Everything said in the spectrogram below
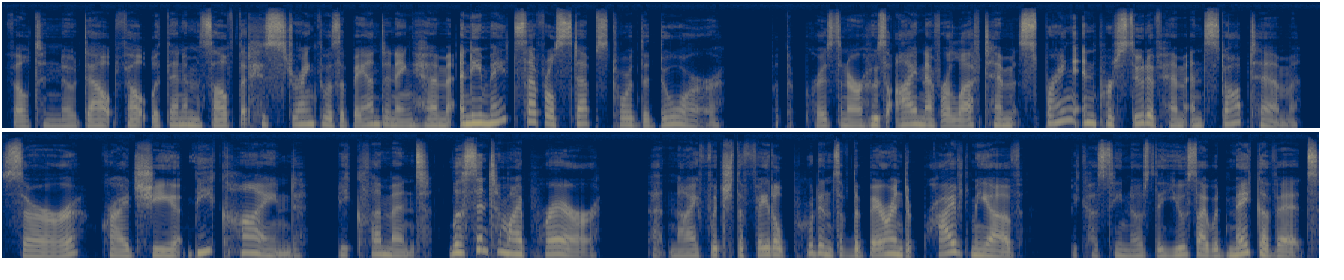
Felton no doubt felt within himself that his strength was abandoning him, and he made several steps toward the door. But the prisoner, whose eye never left him, sprang in pursuit of him and stopped him. Sir, cried she, be kind, be clement, listen to my prayer. That knife which the fatal prudence of the Baron deprived me of, because he knows the use I would make of it.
